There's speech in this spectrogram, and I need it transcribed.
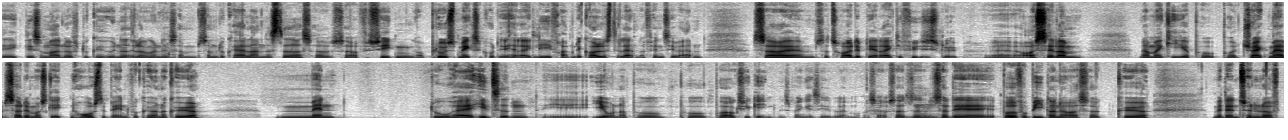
det er ikke lige så meget luft, du kan hive ned i lungerne, ja. som, som du kan alle andre steder, så, så fysikken, og plus Mexico, det er heller ikke lige frem det koldeste land, der findes i verden, så, øh, så tror jeg, det bliver et rigtig fysisk løb. Øh, også selvom, når man kigger på, på et track map, så er det måske ikke den hårdeste bane for køren at køre, men du er hele tiden i, i under på, på, på oxygen, hvis man kan sige det på den måde. Så, så, så, mm. så det er både for bilerne også at køre med den tynde luft,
